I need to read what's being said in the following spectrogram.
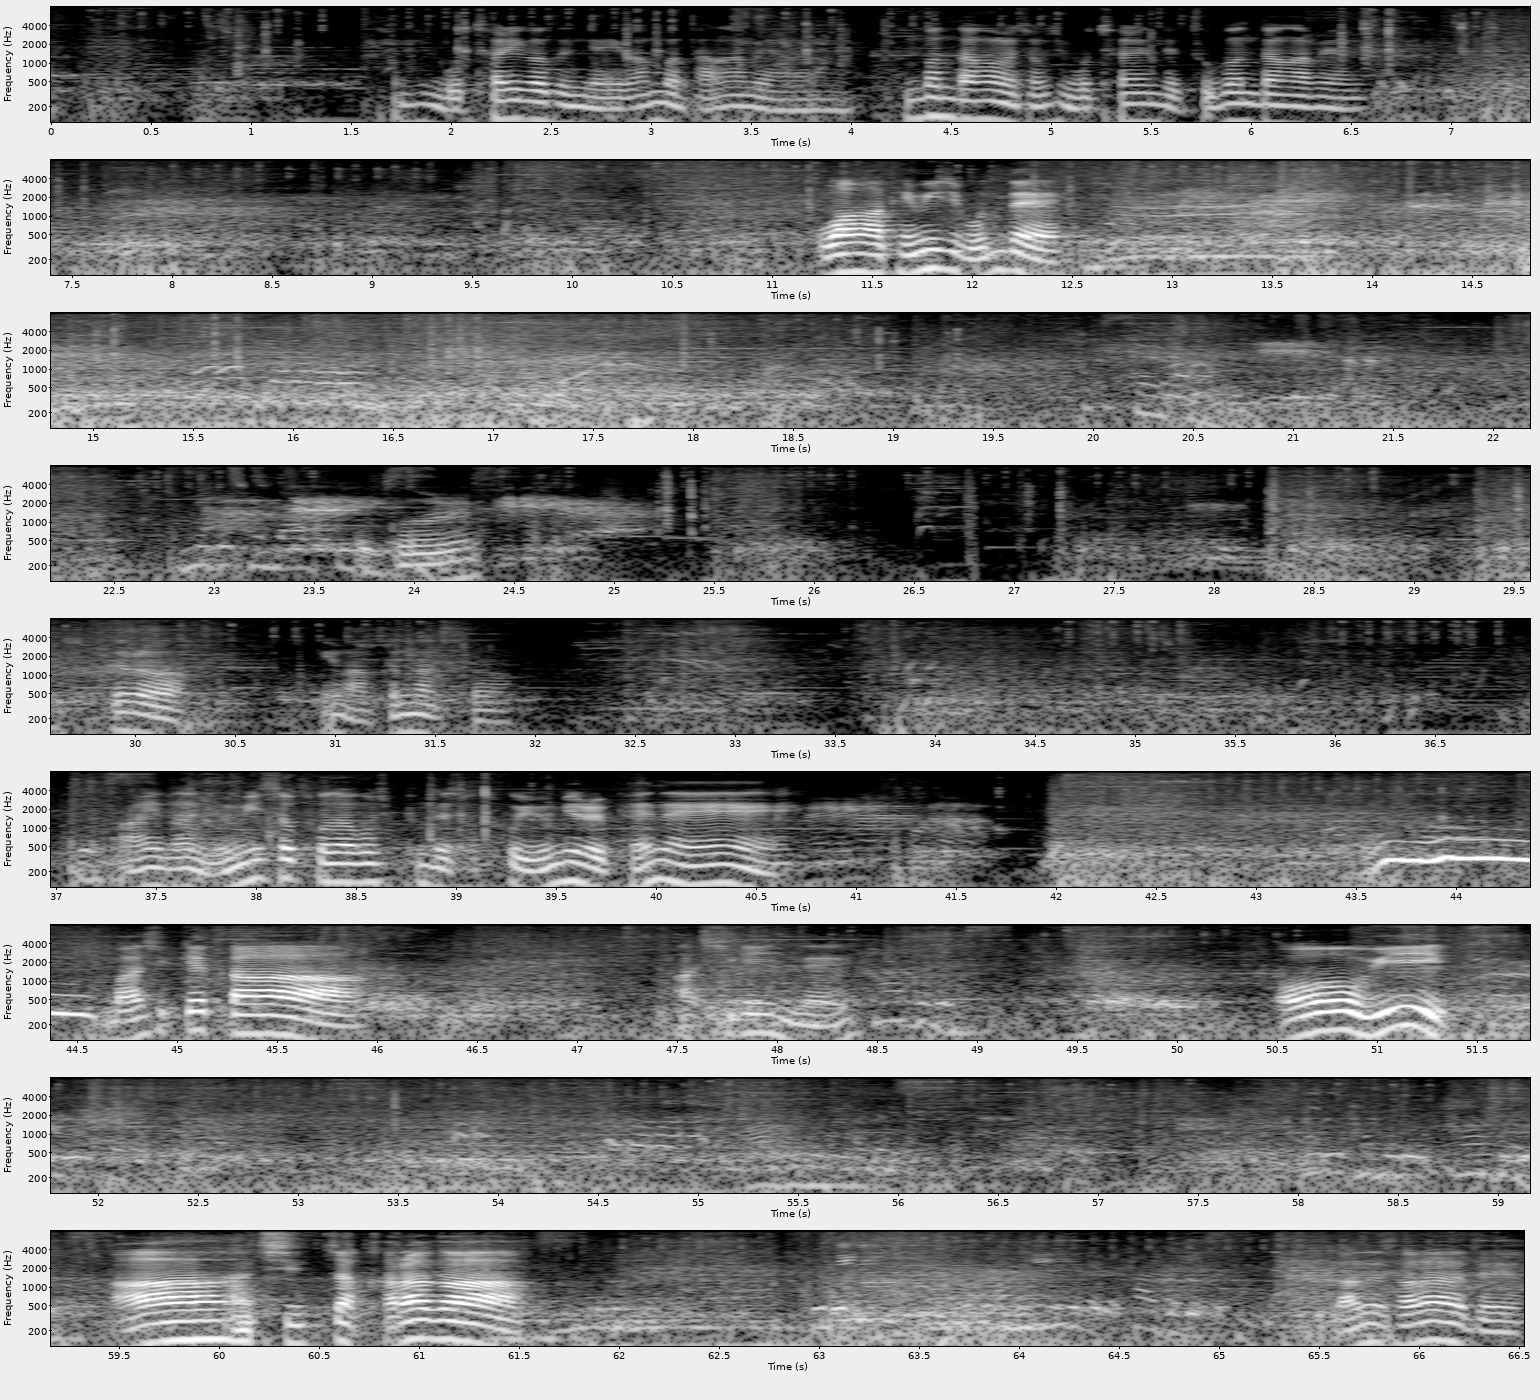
정신 못 차리거든요 이거 한 번 당하면 한 번 당하면 정신 못 차리는데 두 번 당하면 와 데미지 뭔데? 꿀. 시끄러 게임 안 끝났어. 아니 난 유미 서포트 하고 싶은데 자꾸 유미를 배네 맛있겠다. 아 시계 있네. 오 위. 아 진짜 가라가. 나는 살아야 돼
